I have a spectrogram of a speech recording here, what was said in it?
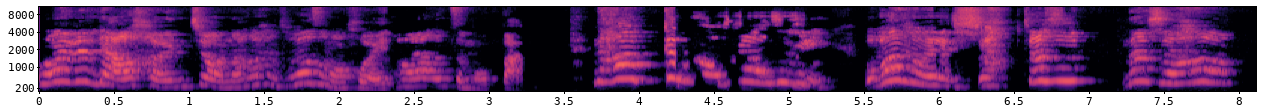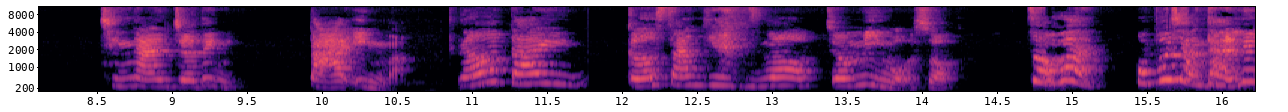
我那边聊很久，然后想说要怎么回他，要怎么办？然后更好笑的事情，我不知道怎么跟你说，就是那时候情男决定答应嘛，然后答应隔三天之后就密我说怎么办？我不想谈恋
